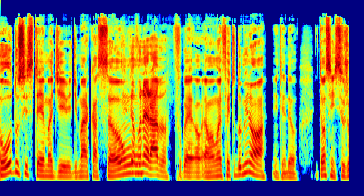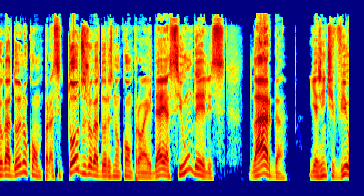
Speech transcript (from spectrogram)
todo o sistema de, de marcação Fica vulnerável. é, é um efeito dominó, entendeu? Então, assim, se o jogador não compra, se todos os jogadores não compram a ideia, se um deles larga, e a gente viu,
